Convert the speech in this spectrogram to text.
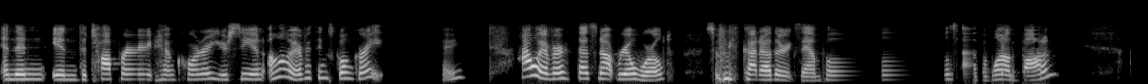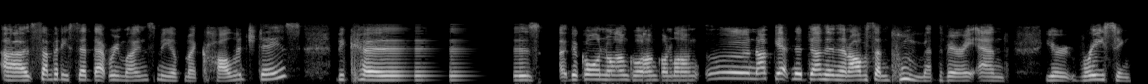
And then in the top right hand corner, you're seeing, oh, everything's going great. Okay. However, that's not real world. So we've got other examples. The one on the bottom, uh, somebody said that reminds me of my college days because is uh, they're going along, going along, going along, uh, not getting it done, and then all of a sudden, boom, at the very end, you're racing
